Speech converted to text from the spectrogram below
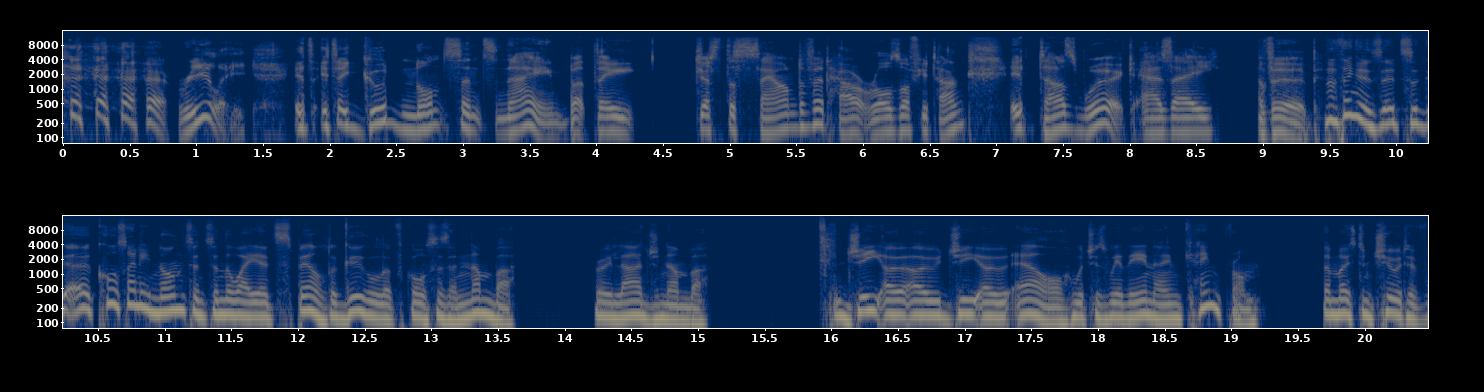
really, it's it's a good nonsense name, but they just the sound of it, how it rolls off your tongue, it does work as a, a verb. The thing is, it's uh, of course only nonsense in the way it's spelled. A googol, of course, is a number, very large number. G O O G O L, which is where their name came from. The most intuitive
